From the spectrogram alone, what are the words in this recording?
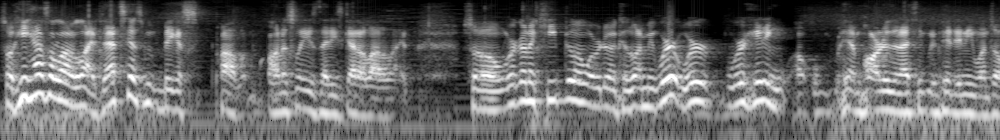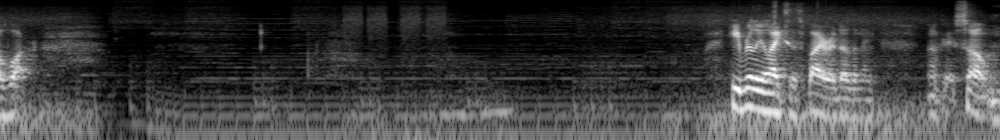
So he has a lot of life. That's his biggest problem, honestly, is that he's got a lot of life. So we're going to keep doing what we're doing because I mean we're we're we're hitting uh, him harder than I think we've hit anyone so far. He really likes his fire, doesn't he? Okay, so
